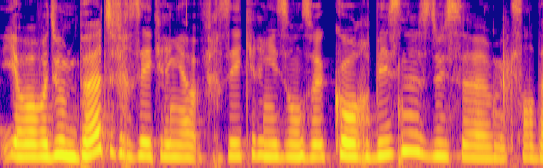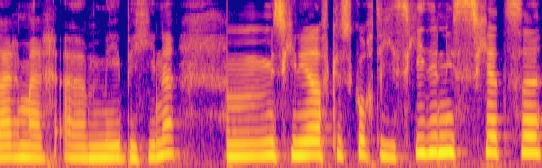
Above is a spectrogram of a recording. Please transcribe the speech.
Ja, wat we doen buiten verzekering. Ja, verzekering is onze core business, dus eh, ik zal daar maar eh, mee beginnen. Um, misschien heel even korte geschiedenis schetsen.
